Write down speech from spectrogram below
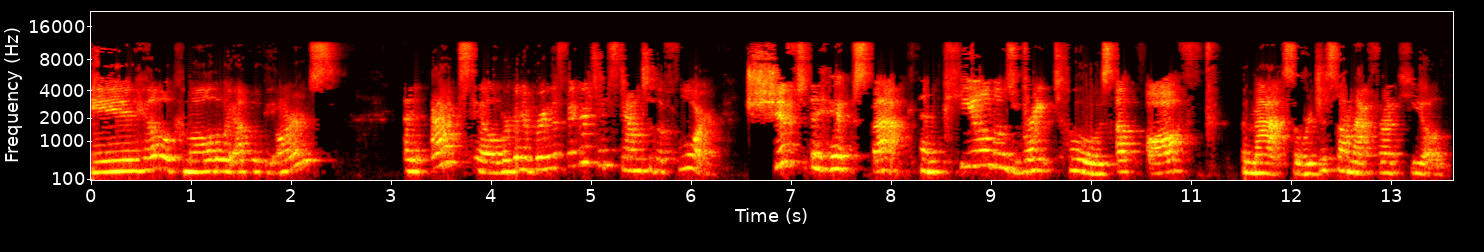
Inhale, we'll come all the way up with the arms. And exhale, we're gonna bring the fingertips down to the floor. Shift the hips back and peel those right toes up off the mat. So we're just on that front heel.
